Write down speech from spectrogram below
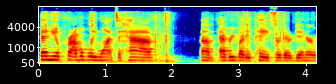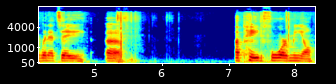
then you'll probably want to have um, everybody pay for their dinner when it's a, a, a paid for meal.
